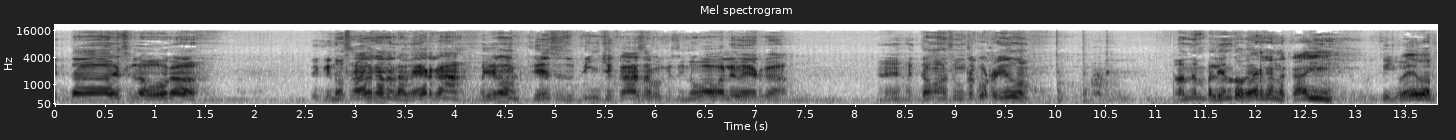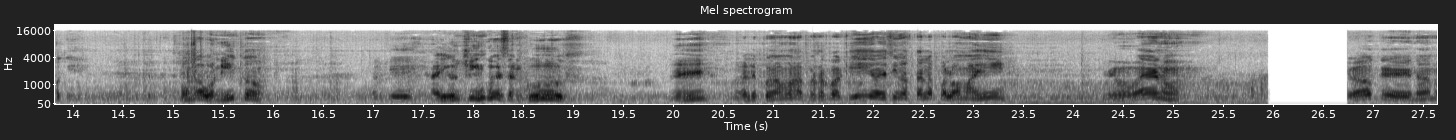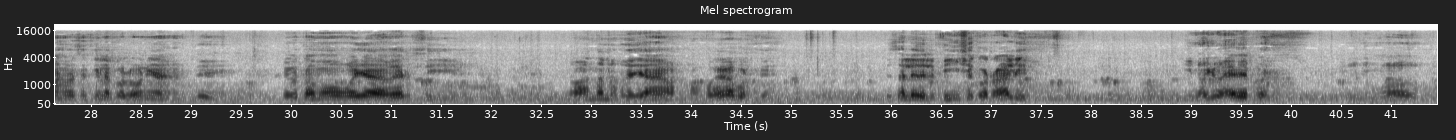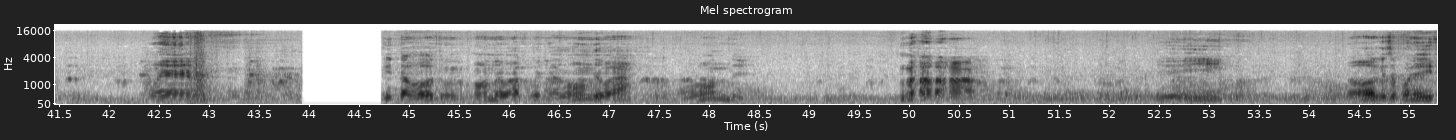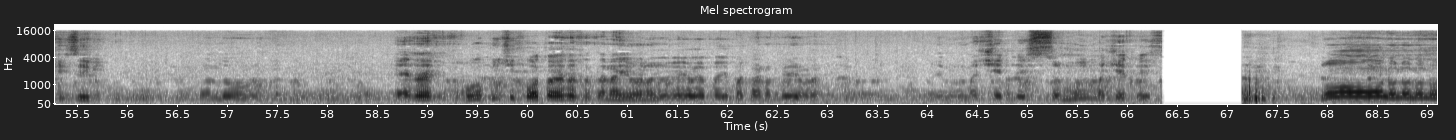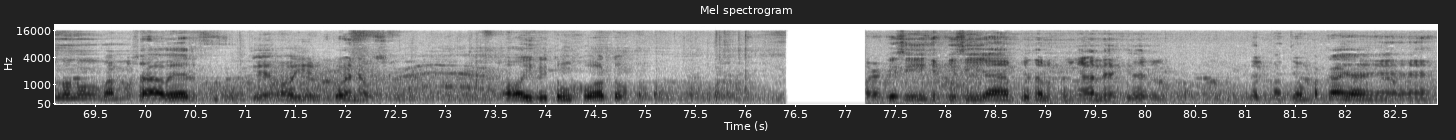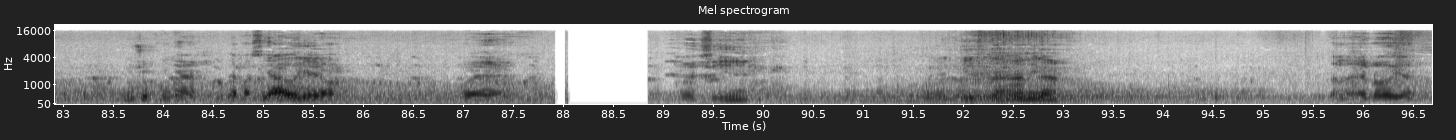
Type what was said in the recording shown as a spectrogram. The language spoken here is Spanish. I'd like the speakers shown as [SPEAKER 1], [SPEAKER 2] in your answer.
[SPEAKER 1] Ahorita es la hora de que no salgan a la verga. Oigan, quédense en su pinche casa porque si no va a valer verga. Eh, ahorita vamos a hacer un recorrido. Anden valiendo verga en la calle. Que llueva para que ponga bonito. Para que haya un chingo de zancudos. Eh, vale, pues vamos a pasar por aquí a ver si no está la paloma ahí. Digo, bueno. Creo que nada más va a ser aquí en la colonia. Este, pero de todos modos voy a ver si no andan los de allá afuera porque se sale del pinche corral y, y no llueve pues. Ni modo. Bueno. Aquí está otro. ¿A dónde va pues? ¿A dónde va? ¿A dónde? sí. No, que se pone difícil cuando esos puro pinche joto esos están ahí, bueno, yo voy a llover para ir para acá, no quiero llover. Es muy machetes, son muy machetes. No, no, no, no, no, no, no, vamos a ver que oye, buenos. Hoy gritó un joto. Aquí sí, aquí sí ya empiezan los puñales aquí del, del panteón para acá, ya, ya, ya. mucho puñal, demasiado ya yo. Bueno, pues sí. Aquí está, mira. Están las elodias.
